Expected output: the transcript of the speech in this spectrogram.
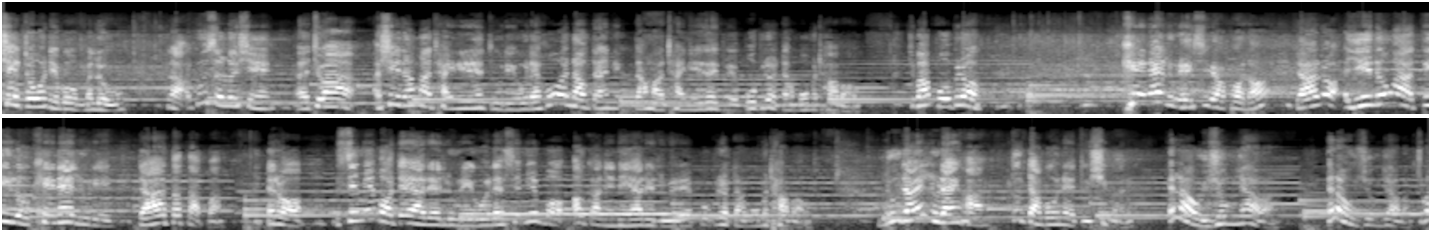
ရှေ့တိုးနေဖို့မလိုဘူး လာအခုဆိုလို့ရှိရင်အဲကျွန်မအရှိတမ်းမှာထိုင်နေတဲ့သူတွေကိုလည်းဟိုးအနောက်တိုင်းတမ်းမှာထိုင်နေတဲ့သူတွေပို့ပြီးတော့တန်ဖိုးမထားပါဘူးကျွန်မပို့ပြီးတော့ခင်တဲ့လူတွေရှိတာပေါ့နော်ဒါကတော့အရင်တုန်းကသိလို့ခင်တဲ့လူတွေဒါတတ်တတ်ပါအဲ့တော့စင်မြင့်ပေါ်တက်ရတဲ့လူတွေကိုလည်းစင်မြင့်ပေါ်အောက်ကနေနေရတဲ့လူတွေလည်းပို့ပြီးတော့တန်ဖိုးမထားပါဘူးလူတိုင်းလူတိုင်းဟာသူ့တန်ဖိုးနဲ့သူရှိပါတယ်အဲ့ဒါကိုယုံရပါအဲ့ဒါကိုယုံကြပါကျွန်မ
